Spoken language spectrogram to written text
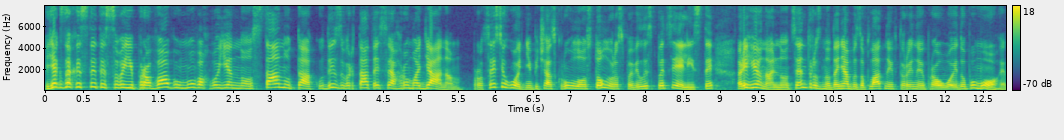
Як захистити свої права в умовах воєнного стану та куди звертатися громадянам? Про це сьогодні під час круглого столу розповіли спеціалісти регіонального центру з надання безоплатної вторинної правової допомоги.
